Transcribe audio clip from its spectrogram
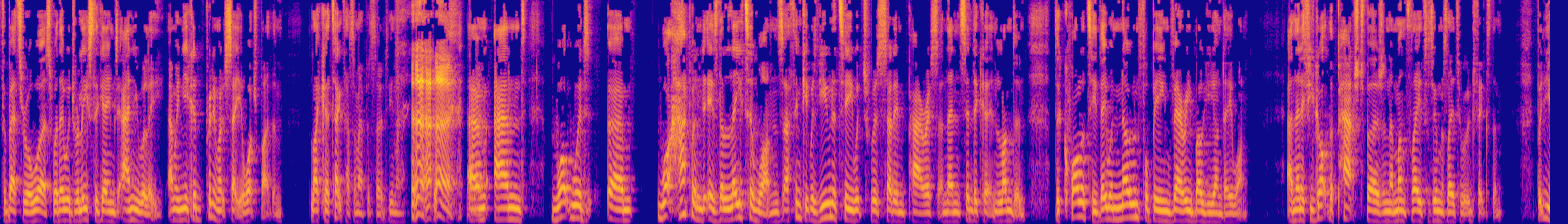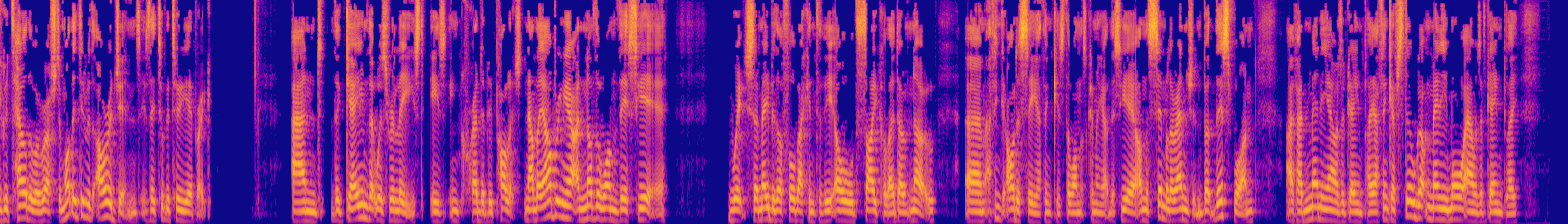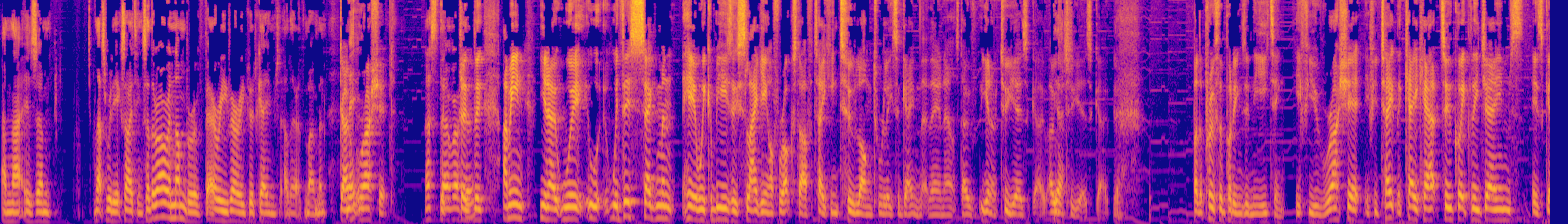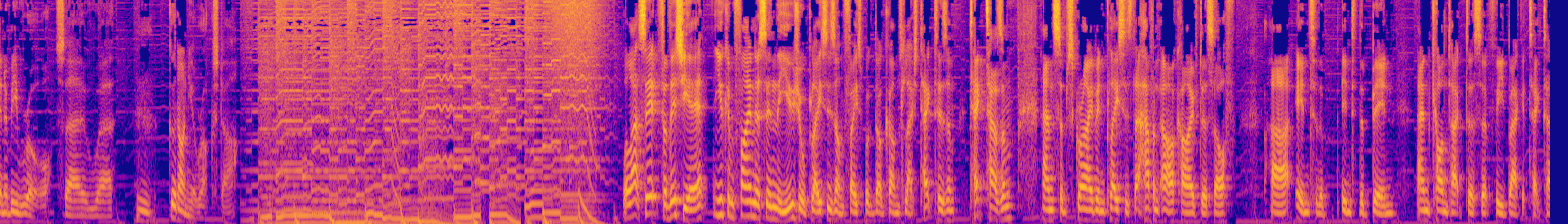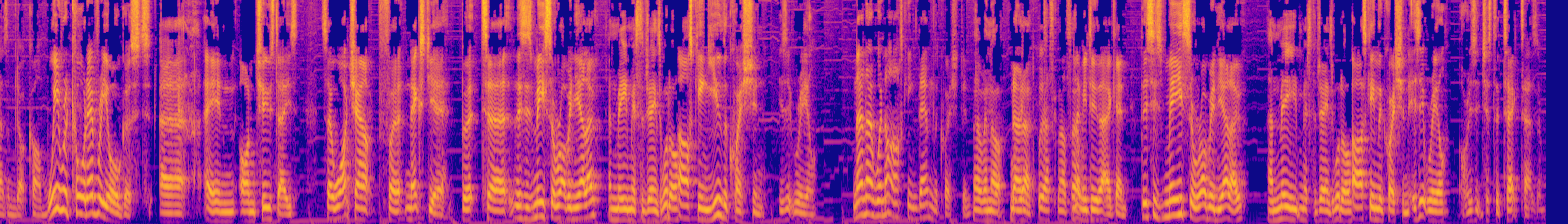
for better or worse, where they would release the games annually. I mean, you could pretty much set your watch by them, like a Techtasm episode, you know. Um, and what would um, what happened is the later ones. I think it was Unity, which was set in Paris, and then Syndicate in London. The quality they were known for being very buggy on day one, and then if you got the patched version a month later, two months later, it would fix them. But you could tell they were rushed. And what they did with Origins is they took a two year break. And the game that was released is incredibly polished. Now they are bringing out another one this year, which so maybe they'll fall back into the old cycle. I don't know. Um, I think Odyssey, I think, is the one that's coming out this year on the similar engine. But this one, I've had many hours of gameplay. I think I've still got many more hours of gameplay, and that is um, that's really exciting. So there are a number of very, very good games out there at the moment. Don't May- rush it. That's the, Don't rush the, it? the- I mean, you know, we, w- with this segment here, we could be easily slagging off Rockstar for taking too long to release a game that they announced over, you know, two years ago, over Yes. two years ago. But the proof of the pudding's in the eating. If you rush it, if you take the cake out too quickly, James, it's going to be raw. So, uh, Hmm. good on you, Rockstar. Well, that's it for this year. You can find us in the usual places on facebook.com slash techtism, techtasm, and subscribe in places that haven't archived us off uh, into, the, into the bin, and contact us at feedback at techtasm.com. We record every August uh, in, on Tuesdays, so watch out for next year. But uh, this is me, Sir Robin Yellow, And me, Mr. James Woodall. asking you the question, is it real? No, no, we're not asking them the question. no, we're not. No, we're, no. We're asking ourselves. Let me do that again. This is me, Sir Robin Yellow, And me, Mr. James Woodall. asking the question: Is it real or is it just a techtasm?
